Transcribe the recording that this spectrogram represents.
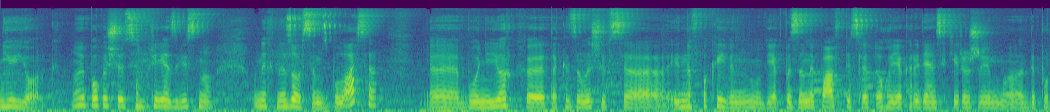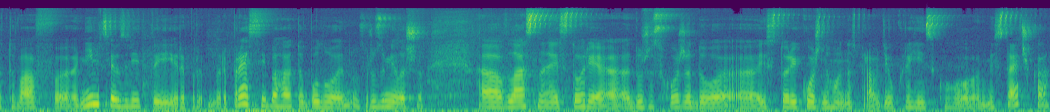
Нью-Йорк. Ну і поки що ця мрія, звісно, у них не зовсім збулася. Е, бо Нью-Йорк е, так і залишився, і навпаки, він ну якби занепав після того, як радянський режим е, депортував німців звідти, і репресій багато було. Ну зрозуміло, що власна історія дуже схожа до історії кожного насправді українського містечка.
